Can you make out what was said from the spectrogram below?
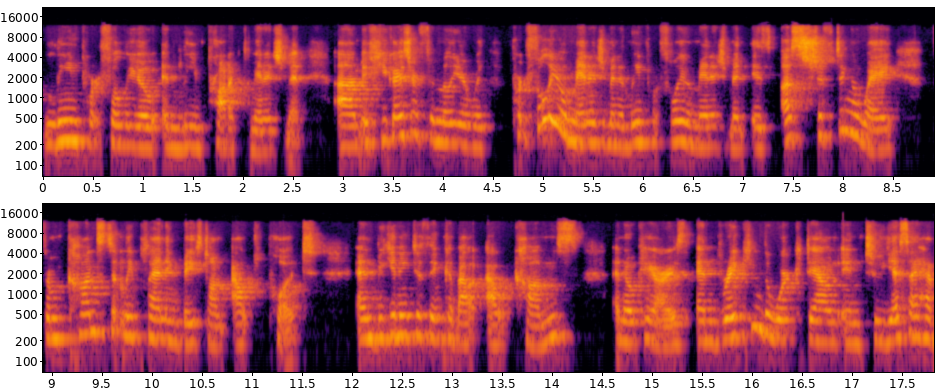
lean portfolio and lean product management. Um, if you guys are familiar with portfolio management and lean portfolio management is us shifting away from constantly planning based on output and beginning to think about outcomes and OKRs and breaking the work down into yes, I have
